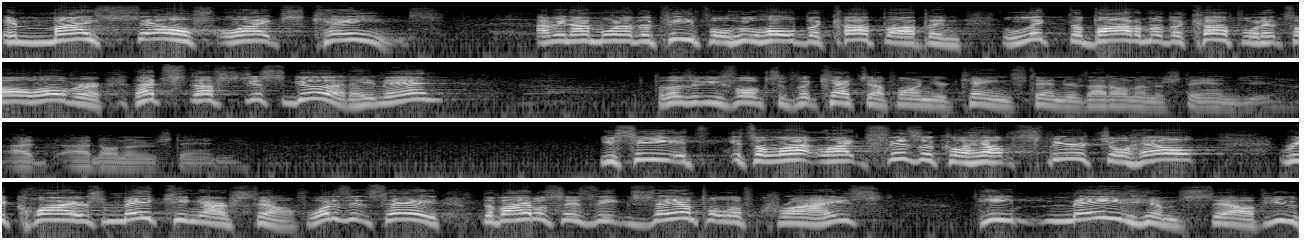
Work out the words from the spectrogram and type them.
And myself likes Cane's. I mean, I'm one of the people who hold the cup up and lick the bottom of the cup when it's all over. That stuff's just good. Amen? For those of you folks who put ketchup on your Cane's tenders, I don't understand you. I, I don't understand you. You see, it's, it's a lot like physical health. Spiritual health requires making ourselves. What does it say? The Bible says the example of Christ, he made himself. You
